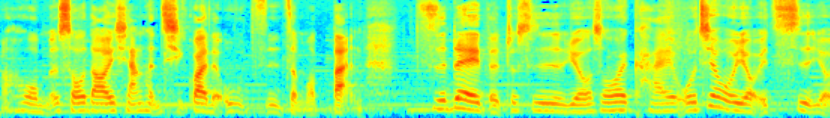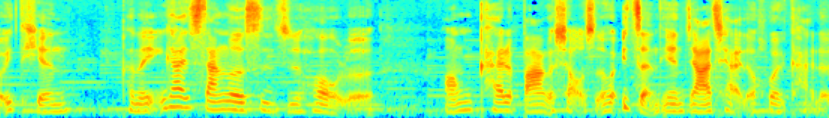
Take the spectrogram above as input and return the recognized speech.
然后我们收到一箱很奇怪的物资怎么办之类的？就是有时候会开，我记得我有一次有一天，可能应该是三二四之后了，好像开了八个小时，一整天加起来的会开了。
